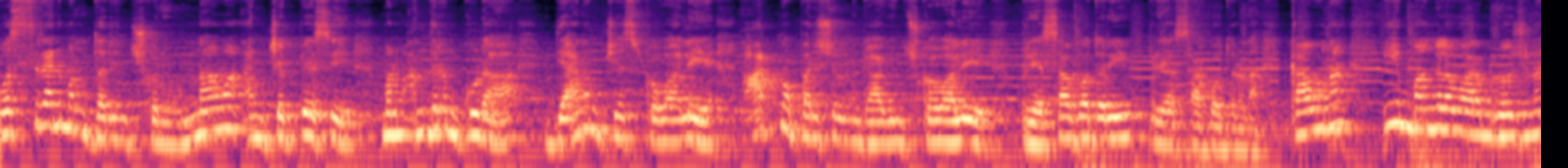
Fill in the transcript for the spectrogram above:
వస్త్రాన్ని మనం ధరించుకొని ఉన్నామా అని చెప్పేసి మనం అందరం కూడా ధ్యానం చేసుకోవాలి ఆత్మ పరిశీలన గావించుకోవాలి. ప్రియ సహోదరి ప్రియ సహోదరుడ కావున ఈ మంగళవారం రోజున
